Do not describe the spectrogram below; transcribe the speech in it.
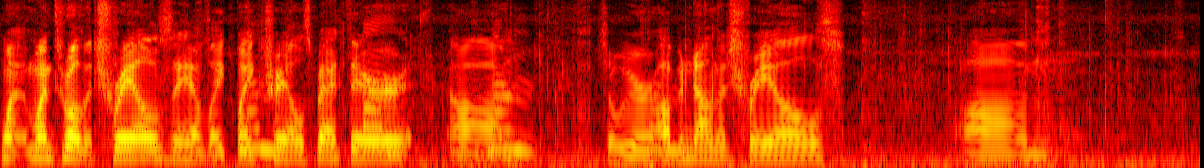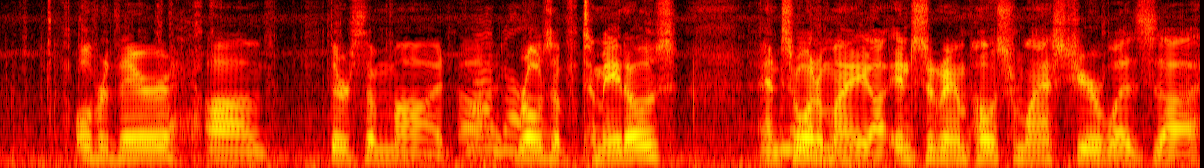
went, went through all the trails. They have like bike trails back there. Um, so we were up and down the trails. Um, over there um, there's some uh, rows of tomatoes and so one of my uh, Instagram posts from last year was uh,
